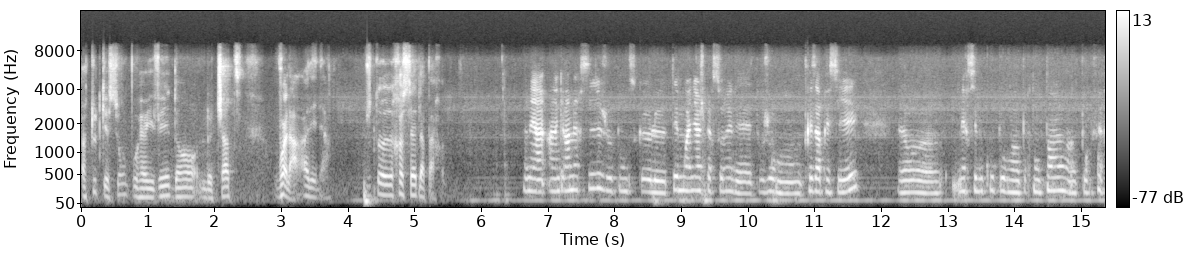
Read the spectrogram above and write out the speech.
à toute question pour arriver dans le chat. Voilà, Alena je te recède la parole. Un, un, grand merci. Je pense que le témoignage personnel est toujours très apprécié. Alors, euh, merci beaucoup pour, euh, pour, ton temps, euh, pour faire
